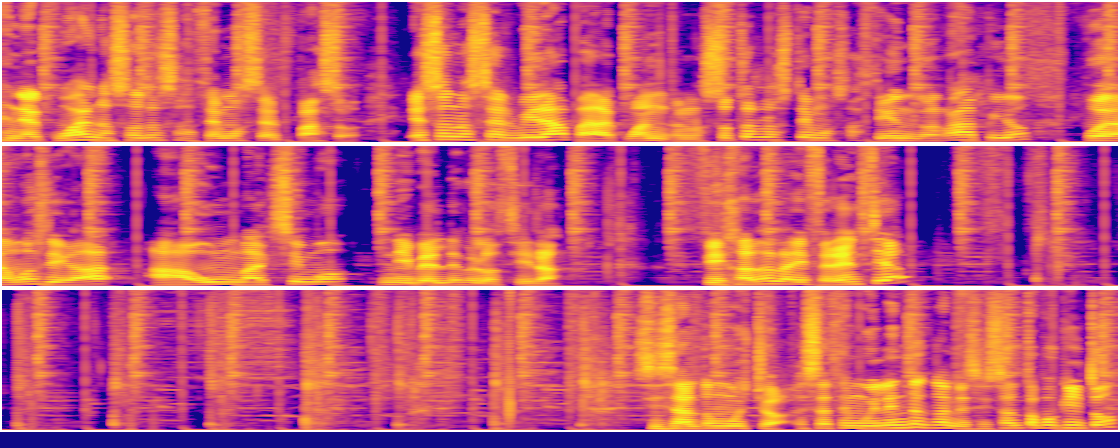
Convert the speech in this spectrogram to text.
en el cual nosotros hacemos el paso. Eso nos servirá para cuando nosotros lo estemos haciendo rápido podamos llegar a un máximo nivel de velocidad. Fijaros la diferencia Si salto mucho, se hace muy lento, en cambio si salto poquito,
